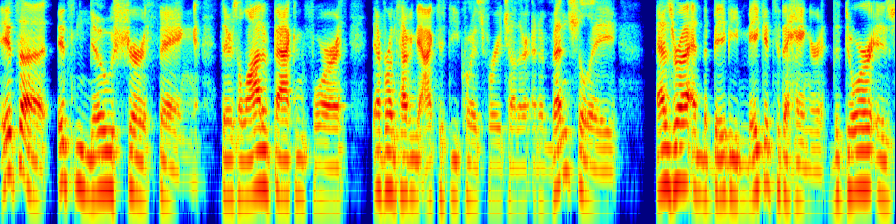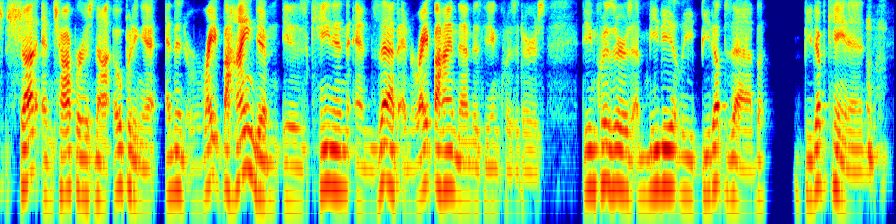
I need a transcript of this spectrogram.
it's a it's no sure thing. There's a lot of back and forth. Everyone's having to act as decoys for each other. And eventually Ezra and the baby make it to the hangar. The door is shut and Chopper is not opening it. And then right behind him is Kanan and Zeb, and right behind them is the Inquisitors. The Inquisitors immediately beat up Zeb, beat up Kanan,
